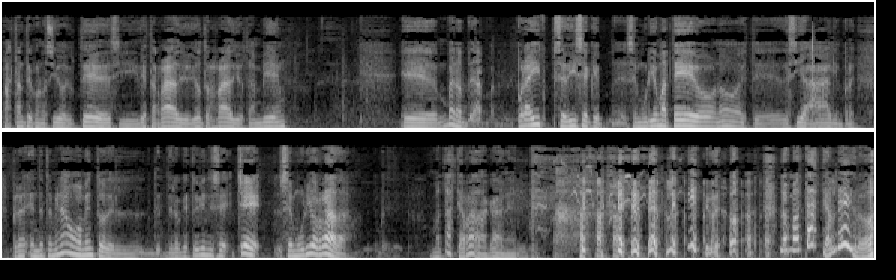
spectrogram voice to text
bastante conocidos de ustedes y de esta radio y de otras radios también, eh, bueno, por ahí se dice que se murió Mateo, ¿no? Este, decía alguien. Pero en determinado momento del, de, lo que estoy viendo dice, che, se murió Rada. Mataste a Rada acá en el, Lo mataste al negro.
